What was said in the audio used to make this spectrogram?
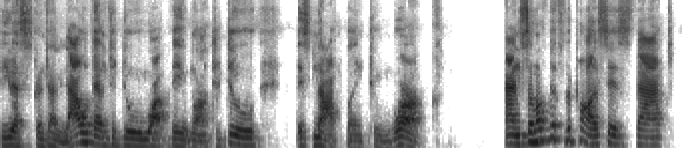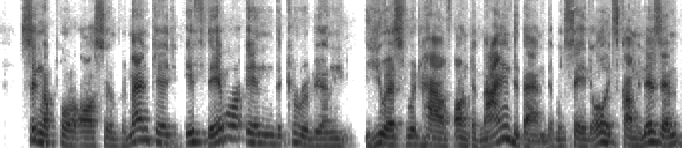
the US is going to allow them to do what they want to do is not going to work. And some of the, the policies that Singapore also implemented, if they were in the Caribbean, US would have undermined them. They would say, oh, it's communism,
